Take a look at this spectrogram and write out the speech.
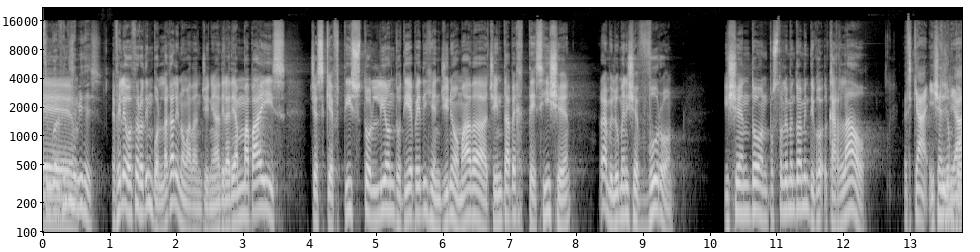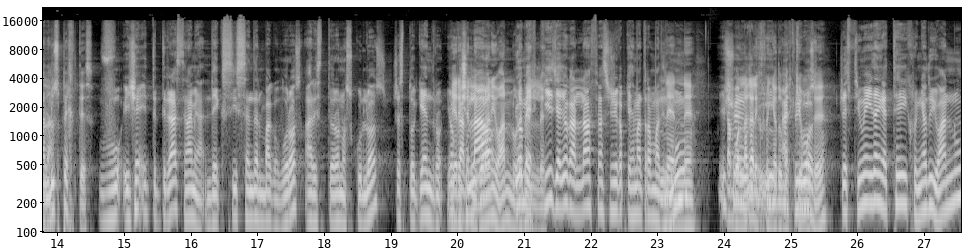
Στην κορυφή της Ε, επίθεσης. ε, φίλε, εγώ θεωρώ ότι είναι πολλά καλή ομάδα Τζίνια. Δηλαδή, άμα πάεις και σκεφτείς το λίγο το τι επέτυχε η ομάδα και είναι τα παίχτες είχε, ρε, μιλούμε είχε βούρο. Είχε τον, πώς το λέμε το αμυντικό, Καρλάο. Παιδιά, είχε Είχε τριάδα. πολλούς παίχτες. Βου- Είχε τρι- τριάδα στην άμυνα. Δεξί center back ο Βούρος, αριστερόν ο Σκούλος και στο κέντρο Ναι, ρε, είχε Νικόλα Ιωάννου, και ο ρε, πέλε. Μερκής, γιατί ο Καρλάος θυμάσαι είχε κάποια θέματα Ναι, τραυματισμού. ναι. Ήταν Είχε- πολλά καλή χρονιά του Μερκή ακριβώς. όμως, ε. Και θυμούμαι ήταν γιατί η χρονιά του Ιωάννου,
